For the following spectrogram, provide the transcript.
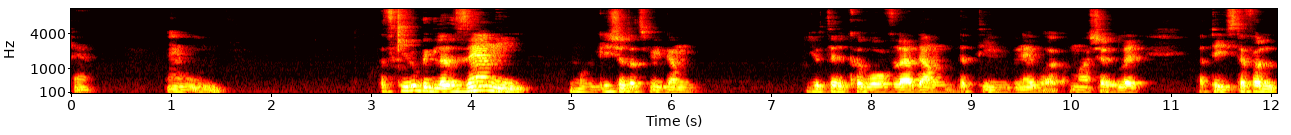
כן. אמ, אז כאילו בגלל זה אני מרגיש את עצמי גם יותר קרוב לאדם דתי מבני ברק מאשר לאתאיסט אבל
